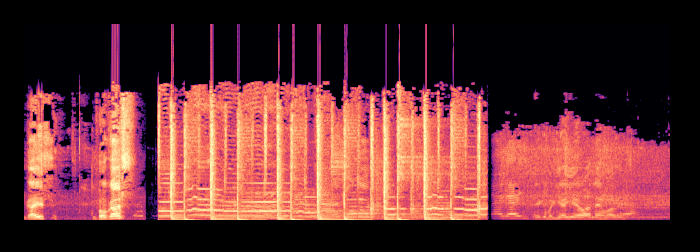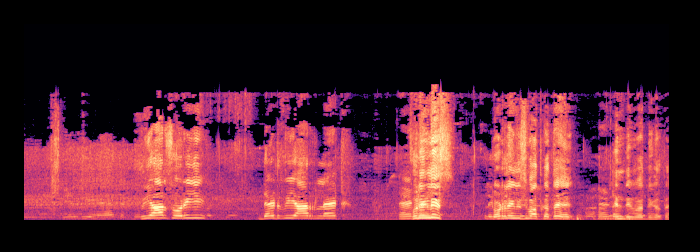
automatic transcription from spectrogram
गाइस फोकस एक भैया ये वाले हमारे। We are sorry that we are late full English total English बात करते हैं। हिंदी में बात नहीं करते।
